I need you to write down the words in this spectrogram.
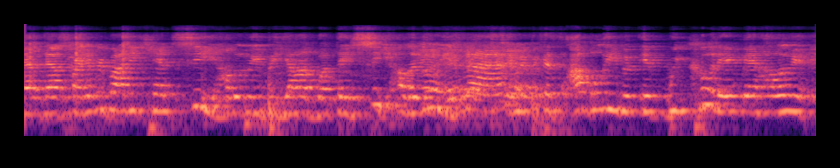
That, that's right. Everybody can't see, hallelujah, beyond what they see. Hallelujah. Amen. Because I believe if, if we could, amen, hallelujah,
